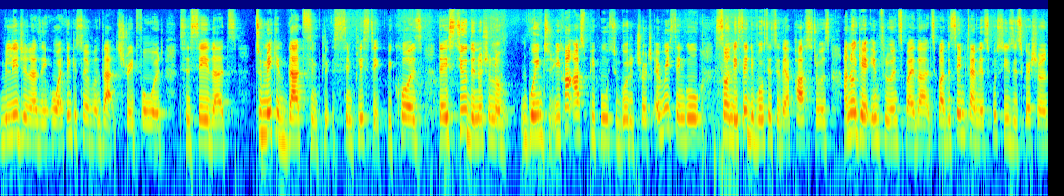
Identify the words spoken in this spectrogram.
religion as a whole, I think it's not even that straightforward to say that to make it that simpli- simplistic because there is still the notion of going to you can't ask people to go to church every single Sunday, stay devoted to their pastors and not get influenced by that. But at the same time, they're supposed to use discretion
